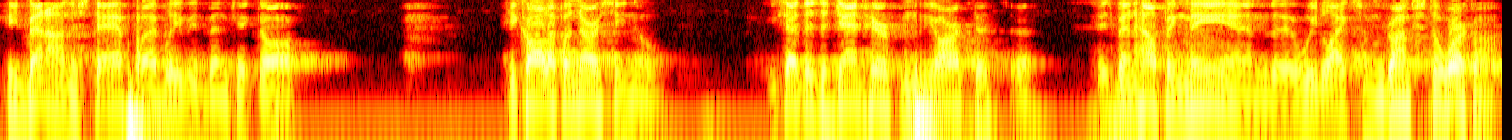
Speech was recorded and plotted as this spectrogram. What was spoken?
He'd been on the staff, but I believe he'd been kicked off. He called up a nurse he knew. He said, there's a gent here from New York that uh, has been helping me and uh, we'd like some drunks to work on.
